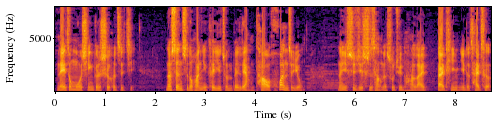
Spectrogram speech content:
哪种模型更适合自己。那甚至的话，你可以准备两套换着用，那以实际市场的数据的话来代替你的猜测。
